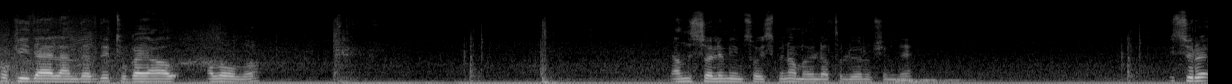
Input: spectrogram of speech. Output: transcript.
çok iyi değerlendirdi. Tugay Al Aloğlu. Yanlış söylemeyeyim soy ismini ama öyle hatırlıyorum şimdi. Bir süre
